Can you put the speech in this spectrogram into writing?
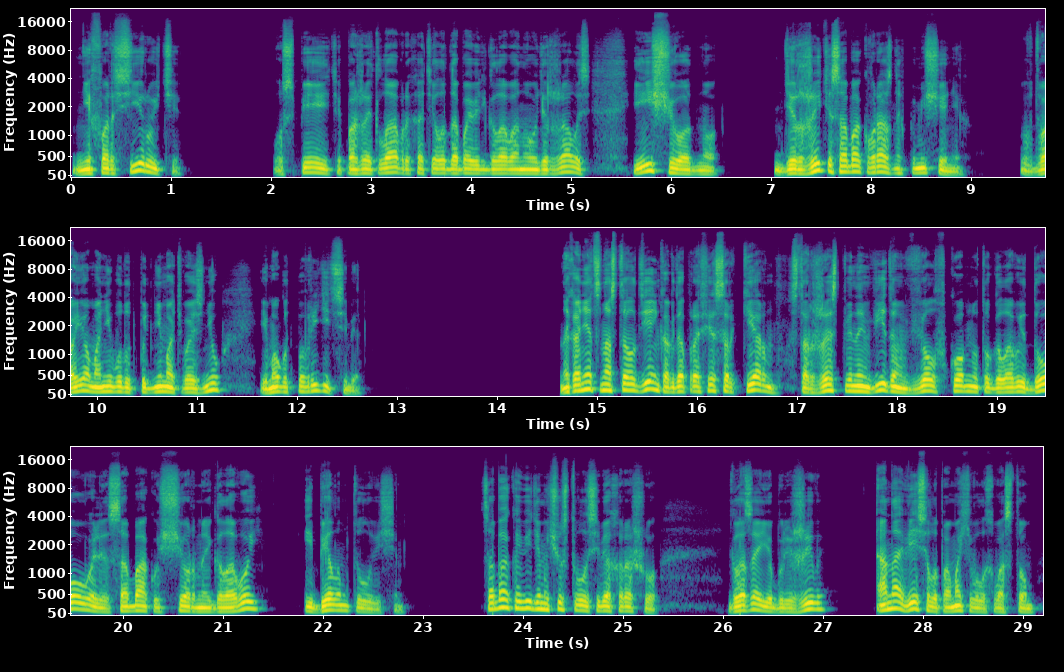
Не форсируйте». «Успеете», — пожать лавры хотела добавить голова, но удержалась. «И еще одно. Держите собак в разных помещениях. Вдвоем они будут поднимать возню и могут повредить себе. Наконец настал день, когда профессор Керн с торжественным видом ввел в комнату головы Доуэля собаку с черной головой и белым туловищем. Собака, видимо, чувствовала себя хорошо. Глаза ее были живы, она весело помахивала хвостом.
